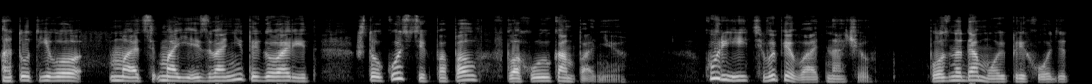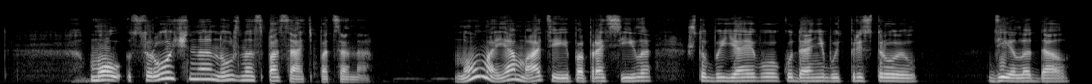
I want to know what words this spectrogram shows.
А тут его мать моей звонит и говорит, что Костик попал в плохую компанию. Курить, выпивать начал. Поздно домой приходит. Мол, срочно нужно спасать пацана. Ну, моя мать и попросила, чтобы я его куда-нибудь пристроил. Дело дал,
